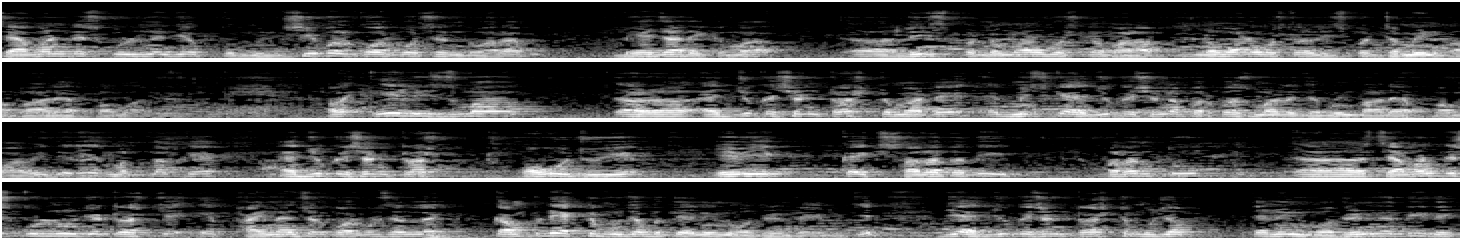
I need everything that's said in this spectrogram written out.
સેવન ડે સ્કૂલને જે મ્યુનિસિપલ કોર્પોરેશન દ્વારા બે હજાર એકમાં લીઝ પર નવ્વાણું વર્ષના ભાડા નવ્વાણું વર્ષના લીઝ પર જમીન ભાડે આપવામાં આવી હવે એ લીઝમાં એજ્યુકેશન ટ્રસ્ટ માટે મીન્સ કે એજ્યુકેશનના પર્પઝ માટે જમીન ભાડે આપવામાં આવી હતી. એટલે મતલબ કે એજ્યુકેશન ટ્રસ્ટ હોવું જોઈએ એવી એક કંઈક શરત હતી. પરંતુ સેવન ડે સ્કૂલનું જે ટ્રસ્ટ છે, એ ફાઇનાન્શિયલ કોર્પોરેશન એટલે કંપની એક્ટ મુજબ તેની નોંધણી થયેલી છે. જે એજ્યુકેશન ટ્રસ્ટ મુજબ તેની નોંધણી નથી થઈ.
